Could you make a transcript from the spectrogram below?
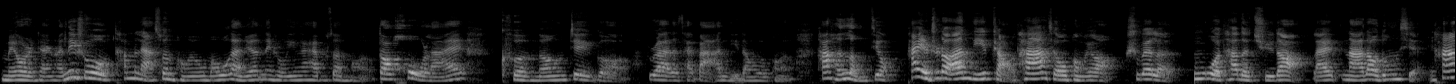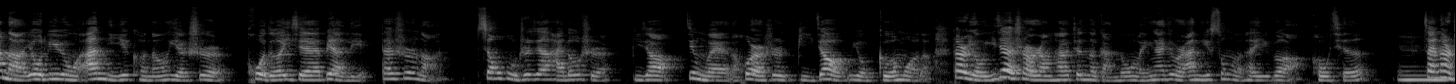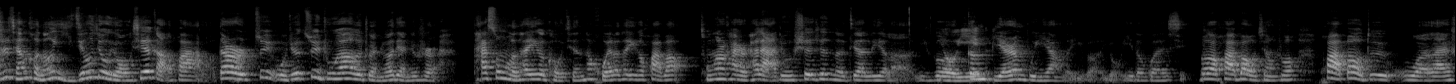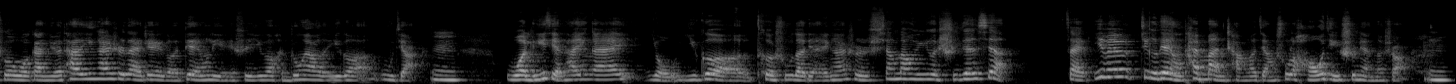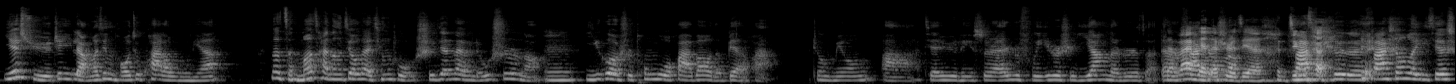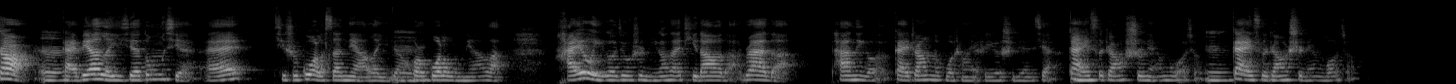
没有人站出来，那时候他们俩算朋友吗？我感觉那时候应该还不算朋友。到后来，可能这个 Red 才把安迪当做朋友。他很冷静，他也知道安迪找他交朋友是为了通过他的渠道来拿到东西。他呢又利用安迪，可能也是获得一些便利，但是呢，相互之间还都是比较敬畏的，或者是比较有隔膜的。但是有一件事儿让他真的感动了，应该就是安迪送了他一个口琴。嗯在那之前可能已经就有些感化了，但是最我觉得最重要的转折点就是他送了他一个口琴，他回了他一个画报，从那儿开始他俩就深深的建立了一个跟别人不一样的一个友谊的关系。说到画报，我想说画报对我来说，我感觉它应该是在这个电影里是一个很重要的一个物件儿。嗯我理解它应该有一个特殊的点，应该是相当于一个时间线，在因为这个电影太漫长了，讲述了好几十年的事儿。嗯，也许这两个镜头就跨了五年，那怎么才能交代清楚时间在流逝呢？嗯一个是通过画报的变化。证明啊，监狱里虽然日复一日是一样的日子，但是外面的世界很精彩。对对，发生了一些事儿，嗯改变了一些东西。哎，其实过了三年了，已经、嗯或者过了五年了。还有一个就是你刚才提到的 Red，他那个盖章的过程也是一个时间线，盖一次章十年过去了，嗯盖一次章十年过去了。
